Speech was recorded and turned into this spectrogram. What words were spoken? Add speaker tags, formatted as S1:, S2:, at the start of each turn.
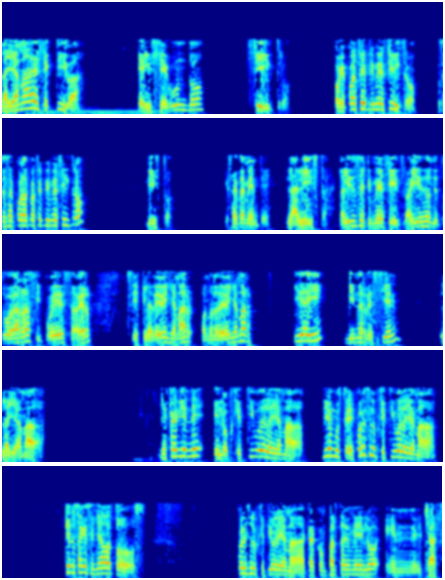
S1: La llamada efectiva, el segundo filtro. Porque ¿cuál fue el primer filtro? ¿Usted se acuerda cuál fue el primer filtro? Listo. Exactamente. La lista. La lista es el primer filtro. Ahí es donde tú agarras y puedes saber si es que la debes llamar o no la debes llamar. Y de ahí viene recién la llamada. Y acá viene el objetivo de la llamada. Díganme ustedes, ¿cuál es el objetivo de la llamada? ¿Qué nos han enseñado a todos? ¿Cuál es el objetivo de la llamada? Acá compártanmelo en el chat.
